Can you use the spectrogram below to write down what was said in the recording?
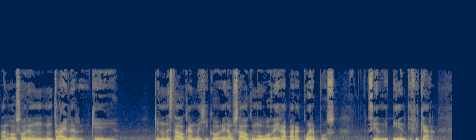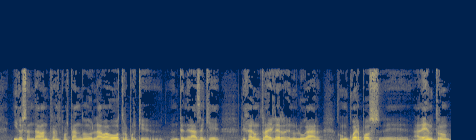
algo sobre un, un tráiler que en un estado acá en México era usado como bodega para cuerpos sin identificar. Y los andaban transportando de un lado a otro porque entenderás de que dejar un tráiler en un lugar con cuerpos eh, adentro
